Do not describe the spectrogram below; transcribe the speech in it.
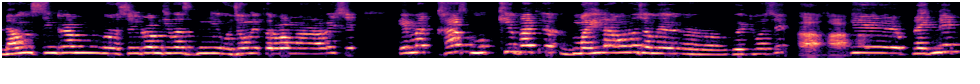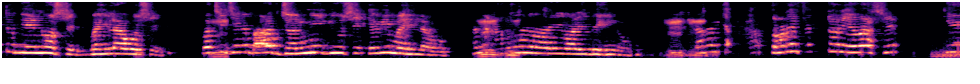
ડાઉન સિન્ડ્રોમ સિન્ડ્રોમ દિવસની ઉજવણી કરવામાં આવે છે એમાં ખાસ મુખ્ય ભાગ મહિલાઓનો જ અમે ગોઠવો છે કે પ્રેગ્નેન્ટ બહેનો છે મહિલાઓ છે. પછી જેને બાળક જન્મી ગયું છે એવી મહિલાઓ અને. આંગણવાડી વાળી બહેનો. કારણ કે આ ત્રણેય ફેક્ટર એવા છે કે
